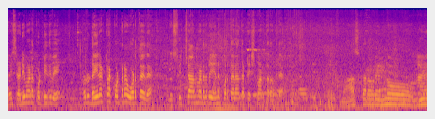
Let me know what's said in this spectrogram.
ಗೈಸ್ ರೆಡಿ ಮಾಡೋಕೆ ಕೊಟ್ಟಿದ್ವಿ. ಅವರು ಡೈರೆಕ್ಟಾಗಿ ಕೊಟ್ಟರೆ ಓಡ್ತಾ ಇದೆ. ಅದು ಸ್ವಿಚ್ ಆನ್ ಮಾಡಿದ್ರೆ ಏನಕ್ಕೆ ಬರ್ತಾರೆ ಅಂತ ಟೆಸ್ಟ್ ಮಾಡ್ತಾರಂತೆ. ಭಾಸ್ಕರ್ ಅವರು ಇನ್ನೂ ಬೀರ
